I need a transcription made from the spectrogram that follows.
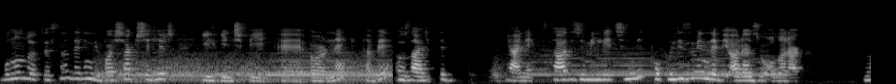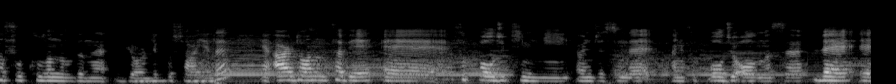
Bunun da ötesinde dediğim gibi Başakşehir ilginç bir örnek tabii. Özellikle yani sadece milliyetçinin değil popülizmin de bir aracı olarak nasıl kullanıldığını gördük bu sayede. Erdoğan'ın tabii e, futbolcu kimliği öncesinde hani futbolcu olması ve e,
